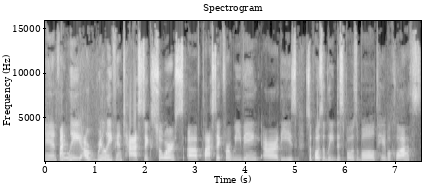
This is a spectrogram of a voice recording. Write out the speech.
And finally, a really fantastic source of plastic for weaving are these supposedly disposable tablecloths.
